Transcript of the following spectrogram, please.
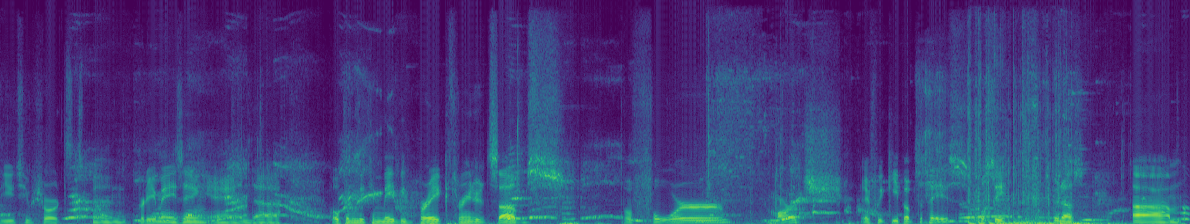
the YouTube shorts. It's been pretty amazing and uh, hoping we can maybe break 300 subs before March if we keep up the pace. We'll see. Who knows? Um,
